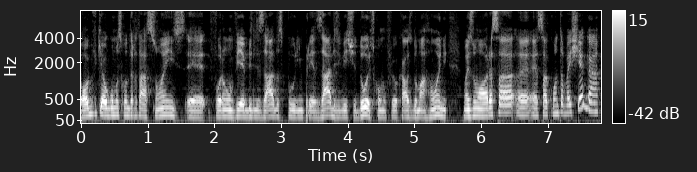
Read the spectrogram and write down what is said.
Óbvio que algumas contratações é, foram viabilizadas por empresários, investidores, como foi o caso do Marrone, mas uma hora essa, é, essa conta vai chegar.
